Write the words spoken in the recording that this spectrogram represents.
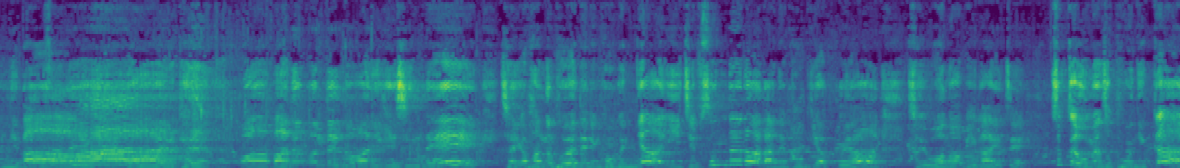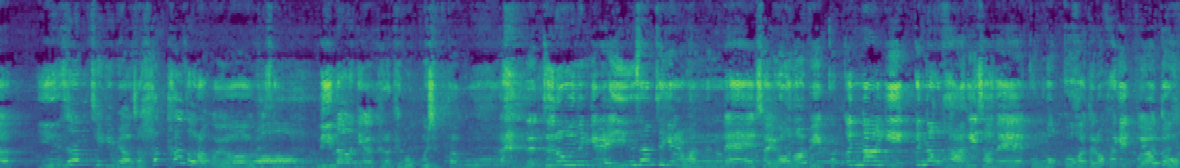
너무 감사드립니다. 와 이렇게 와 많은 분들도 많이 계신데 저희가 방금 보여드린 곡은요 이 집 손들어라는 곡이었고요. 저희 원어비가 이제 축제 오면서 보니까 인삼 튀김이 아주 핫하더라고요 그래서 리나 언니가 그렇게 먹고 싶다고 네, 들어오는 길에 인삼튀김을 봤는데 저희 워너비 꼭 끝나기 끝나고 가기 전에 꼭 먹고 가도록 하겠고요. 또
